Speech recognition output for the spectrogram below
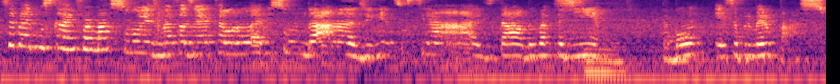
Você vai buscar informações, vai fazer aquela leve sondagem, redes sociais e tal, bem bacaninha sim. Tá bom? Esse é o primeiro passo.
